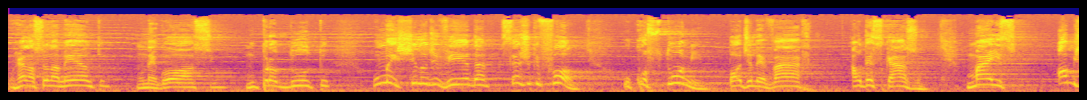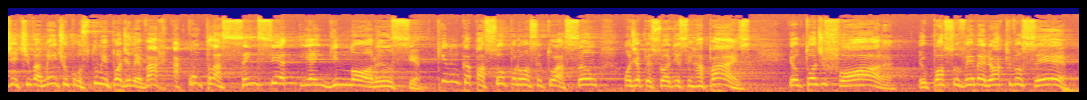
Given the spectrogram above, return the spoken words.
um relacionamento, um negócio, um produto, um estilo de vida, seja o que for. O costume pode levar ao descaso, mas Objetivamente, o costume pode levar à complacência e à ignorância. Quem nunca passou por uma situação onde a pessoa disse: rapaz, eu tô de fora, eu posso ver melhor que você.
